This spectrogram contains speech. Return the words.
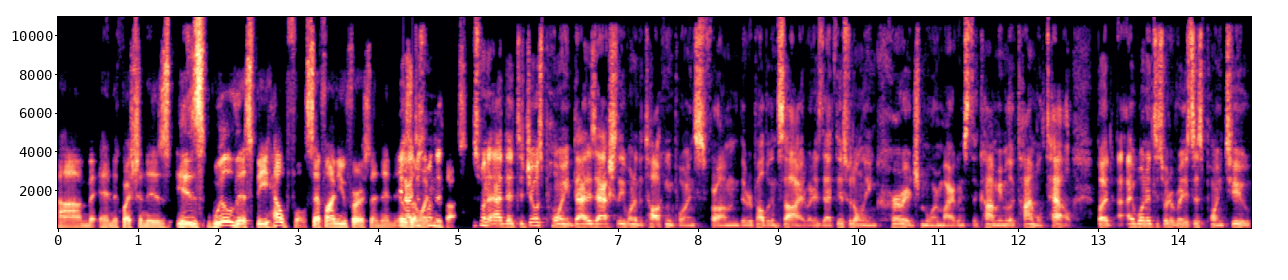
um, and the question is, is will this be helpful? CeFaan, you first, and then Nils, I, just want your thoughts. Just want to add that to Joe's point, that is actually one of the talking points from the Republican side, right? Is that this would only encourage more migrants to come. I mean, look, time will tell. But I wanted to sort of raise this point too,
